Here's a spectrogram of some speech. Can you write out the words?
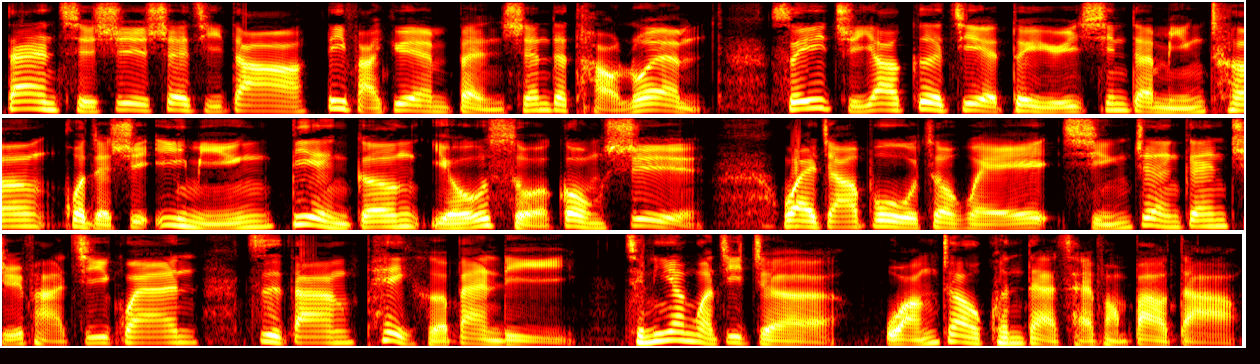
但此事涉及到立法院本身的讨论，所以只要各界对于新的名称或者是译名变更有所共识，外交部作为行政跟执法机关，自当配合办理。请听央广记者。王兆坤的采访报道：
